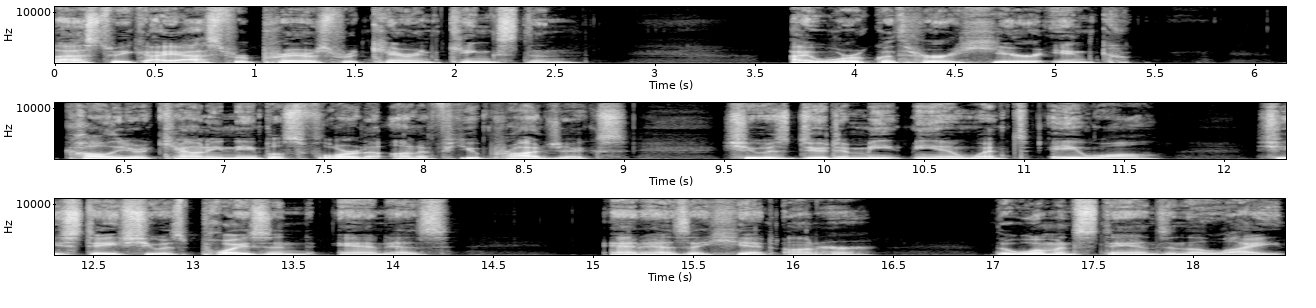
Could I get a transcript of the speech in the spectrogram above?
Last week, I asked for prayers for Karen Kingston. I work with her here in Collier County, Naples, Florida, on a few projects. She was due to meet me and went AWOL. She states she was poisoned and has and has a hit on her. The woman stands in the light,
